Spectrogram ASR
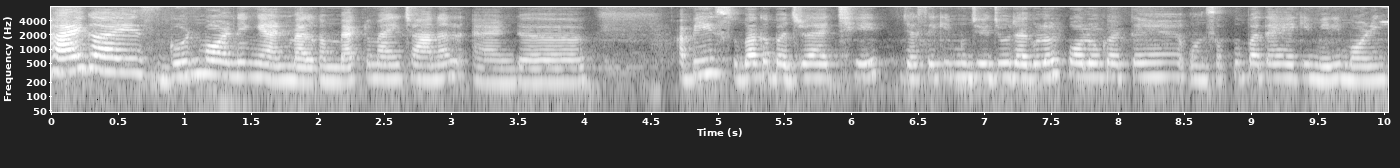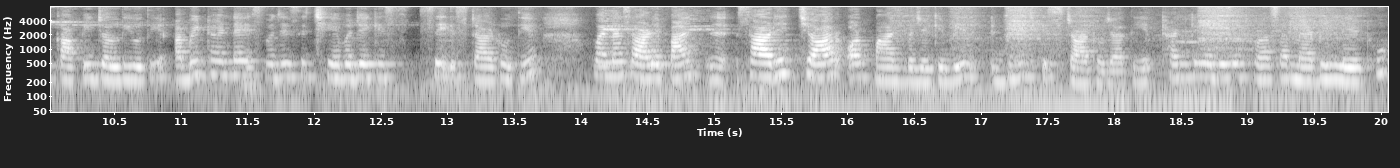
hi guys good morning and welcome back to my channel and uh, अभी सुबह का बज रहा है छः, जैसे कि मुझे जो रेगुलर फॉलो करते हैं, उन सबको पता है कि मेरी मॉर्निंग काफ़ी जल्दी होती है। अभी ठंड है, इस वजह से छः बजे की से स्टार्ट होती है, वरना साढ़े पाँच, साढ़े चार और पाँच बजे के बीच बीच स्टार्ट हो जाती है। ठंड की वजह से थोड़ा सा मैं भी लेट हूँ,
